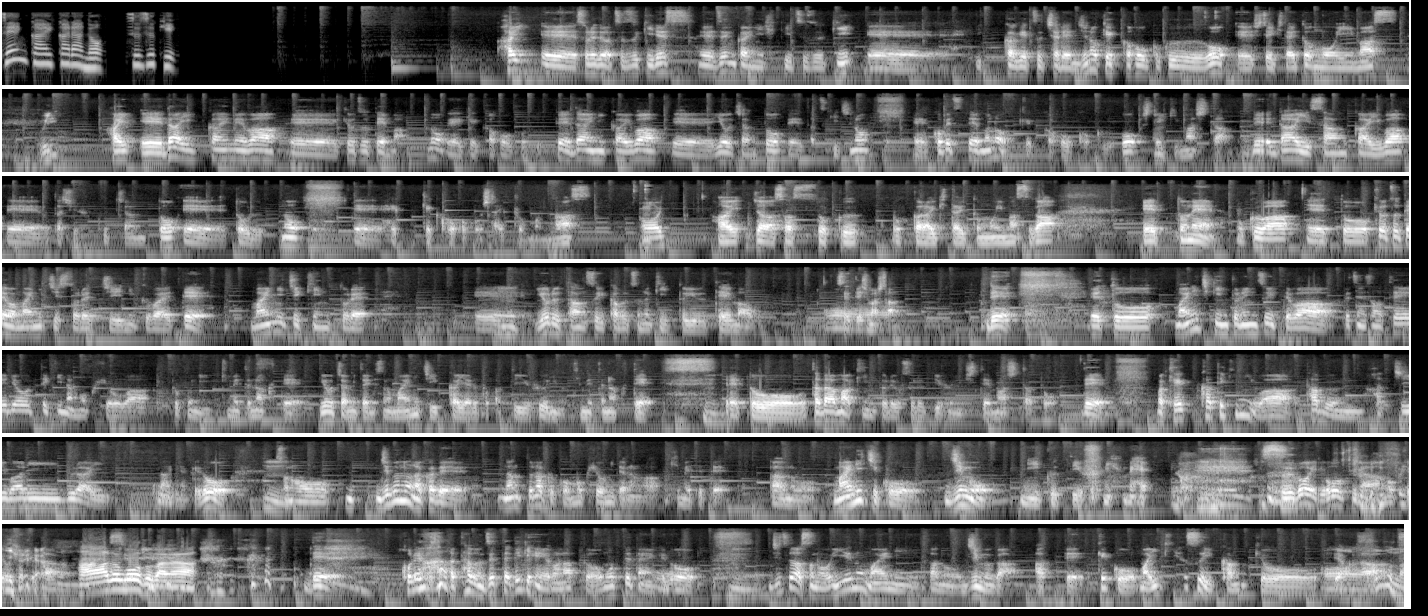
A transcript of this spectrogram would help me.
前回からの続き。はい、えーそれでは続きです。えー前回に引き続き、え1ヶ月チャレンジの結果報告を、えーしていきたいと思います。はい、えー第1回目は、えー共通テーマの、えー結果報告で、第2回は、えーようちゃんと、えー、たつきちの、えー個別テーマの結果報告をしていきました。で、第3回は、えー私、福ちゃんと、えー、トールの、えーへ結果報告をしたいと思います。はい。はい。じゃあ早速僕からいきたいと思いますが、えっとね、僕は、えっと、共通テーマ毎日ストレッチに加えて、毎日筋トレ、えー夜炭水化物抜きというテーマを設定しました。で、えっと、毎日筋トレについては、別にその定量的な目標は特に決めてなくて、ようちゃんみたいにその毎日1回やるとかっていうふうには決めてなくて、えっと、ただまあ筋トレをするっていうふうにしてましたと。で、まあ、結果的には多分8割ぐらいなんやけど、うんその自分の中でなんとなくこう目標みたいなのが決めてて、あの、毎日こう、ジムに行くっていうふうにね、すごい大きな目標を立てたんですよハードモードだな。で、これは 多分絶対できへんやろなとは思ってたんやけど、実はその家の前にあのジムがあって、結構まあ行きやすい環境やあから、あそうなんか。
